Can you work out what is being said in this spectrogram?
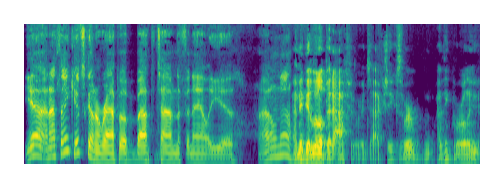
Yeah, and I think it's going to wrap up about the time the finale is. I don't know. and maybe a little bit afterwards actually because we're i think we're only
